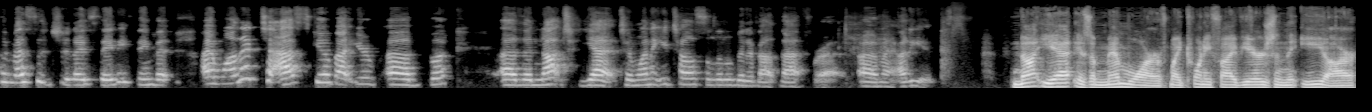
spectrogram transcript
the message. Should I say anything? But I wanted to ask you about your uh, book, uh, The Not Yet. And why don't you tell us a little bit about that for uh, my audience? Not Yet is a memoir of my 25 years in the ER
